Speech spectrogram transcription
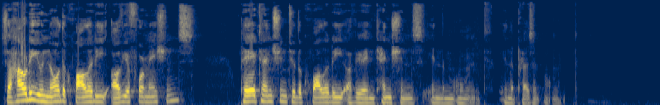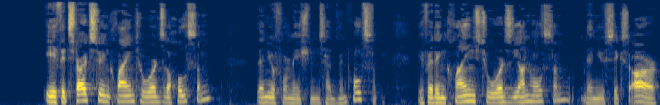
So how do you know the quality of your formations? Pay attention to the quality of your intentions in the moment, in the present moment. If it starts to incline towards the wholesome, then your formations have been wholesome. If it inclines towards the unwholesome, then you 6R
